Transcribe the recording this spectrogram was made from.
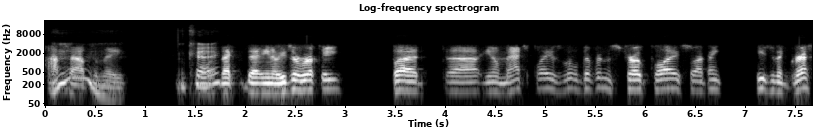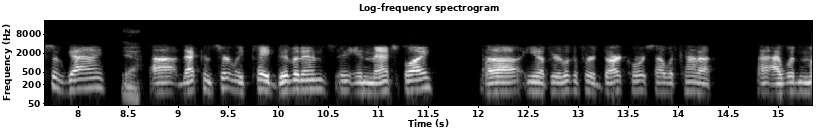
pops mm. out to me. Okay. That, that you know he's a rookie, but uh, you know match play is a little different than stroke play. So I think he's an aggressive guy. Yeah. Uh, that can certainly pay dividends in, in match play. Uh, you know, if you're looking for a dark horse, I would kind of, I, I wouldn't,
